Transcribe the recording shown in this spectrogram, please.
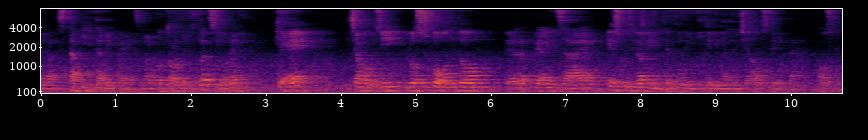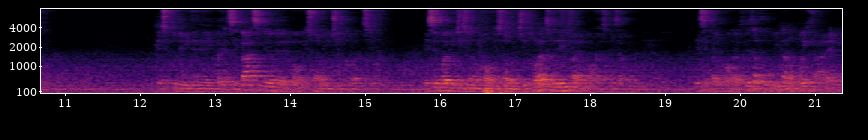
della stabilità dei prezzi, no? il controllo dell'inflazione, che è, diciamo così, lo sfondo per realizzare esclusivamente politiche di matrice austerità. austerità. Che se tu devi tenere i prezzi bassi devi avere pochi soldi in circolazione. E se vuoi che ci siano pochi soldi in circolazione devi fare poca spesa pubblica. E se fai poca spesa pubblica non puoi fare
